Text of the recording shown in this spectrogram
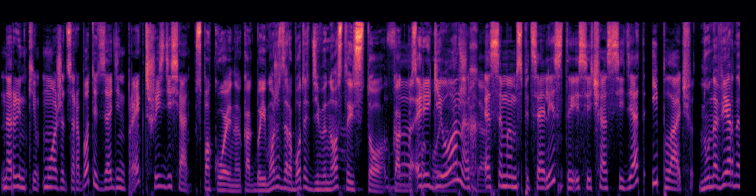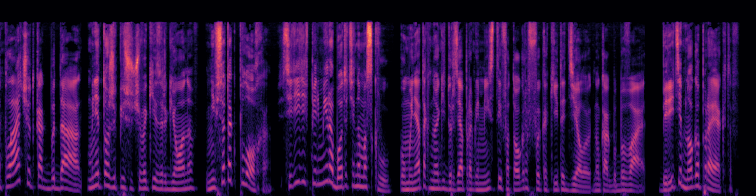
на рынке, может заработать за один проект 60. Спокойно, как бы, и может заработать 90 и 100. В как бы регионах вообще, да. SMM-специалисты сейчас сидят и плачут. Ну, наверное, плачут, как бы, да. Мне тоже пишут чуваки из регионов. Не все так плохо. Сидите в Перми, работайте на Москву. У меня так многие друзья-программисты и фотографы какие-то делают. Ну, как бы бывает. Берите много проектов.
